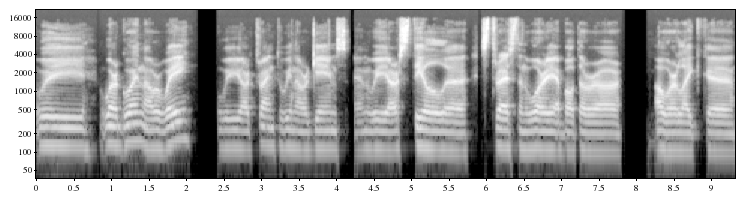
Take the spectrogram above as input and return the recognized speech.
we we're going our way. We are trying to win our games, and we are still uh, stressed and worried about our uh, our like uh,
